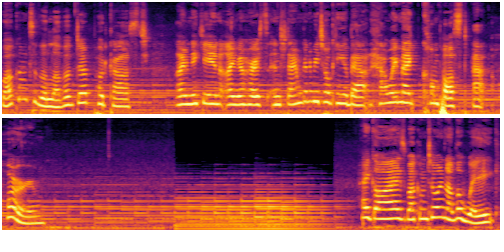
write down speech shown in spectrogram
Welcome to the Love of Dirt podcast. I'm Nikki and I'm your host, and today I'm going to be talking about how we make compost at home. Hey guys, welcome to another week.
